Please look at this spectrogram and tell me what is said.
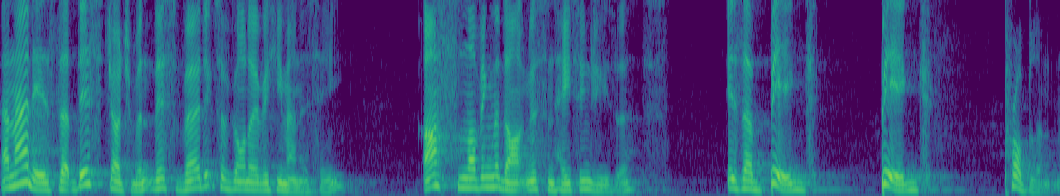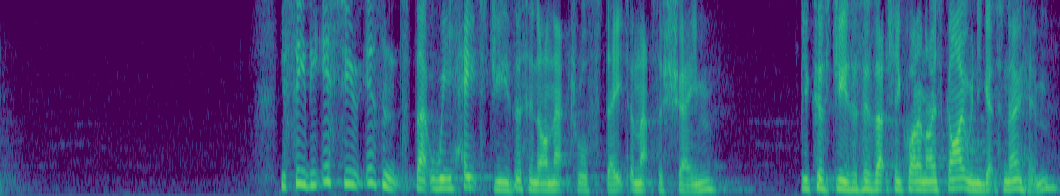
And that is that this judgment, this verdict of God over humanity, us loving the darkness and hating Jesus, is a big, big problem. You see, the issue isn't that we hate Jesus in our natural state, and that's a shame, because Jesus is actually quite a nice guy when you get to know him.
